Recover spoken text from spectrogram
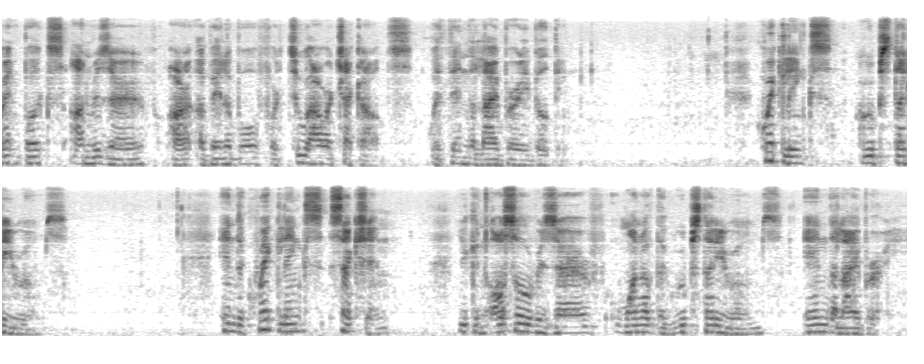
print books on reserve are available for two-hour checkouts within the library building. Quick Links Group Study Rooms. In the Quick Links section, you can also reserve one of the group study rooms in the library.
